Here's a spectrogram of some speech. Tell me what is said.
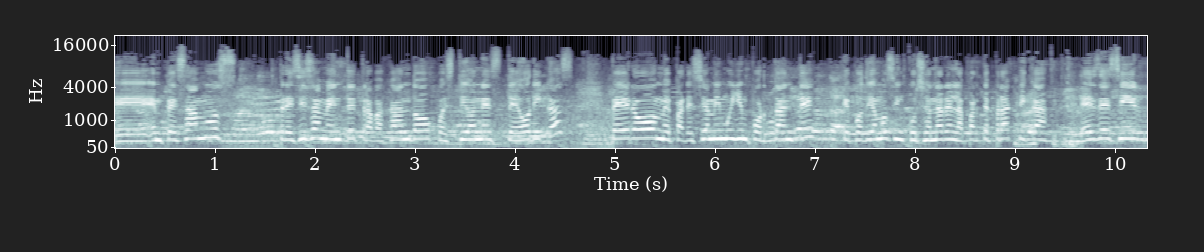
empezamos precisamente trabajando cuestiones teóricas, pero me pareció a mí muy importante que podíamos incursionar en la parte práctica. Es decir,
